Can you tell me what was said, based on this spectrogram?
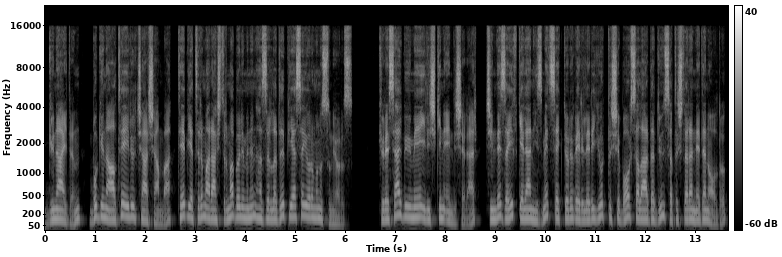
Günaydın, bugün 6 Eylül Çarşamba, TEB Yatırım Araştırma Bölümünün hazırladığı piyasa yorumunu sunuyoruz. Küresel büyümeye ilişkin endişeler, Çin'de zayıf gelen hizmet sektörü verileri yurt dışı borsalarda dün satışlara neden oldu.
